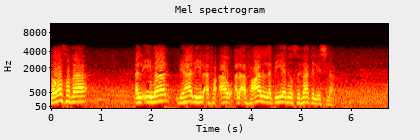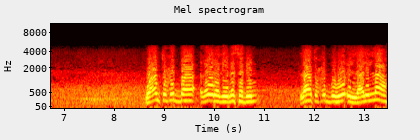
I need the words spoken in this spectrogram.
فوصف الإيمان بهذه الأفعال التي هي من صفات الإسلام. وأن تحب غير ذي نسب لا تحبه إلا لله.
